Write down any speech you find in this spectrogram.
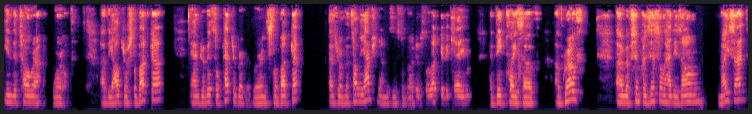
in the Torah world. Uh, the Alter of Slobodka and Ravitzel Peterburger were in Slobodka, as Rav Naftali Amsterdam was in Slobodka. Slobodka became a big place of, of growth. Uh, Rav Simcha Zissel had his own Maisad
